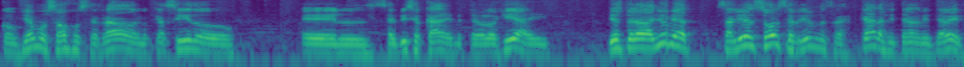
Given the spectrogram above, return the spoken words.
confiamos a ojos cerrados en lo que ha sido el servicio acá de meteorología y yo esperaba lluvia, salió el sol, se rieron nuestras caras literalmente. A ver,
